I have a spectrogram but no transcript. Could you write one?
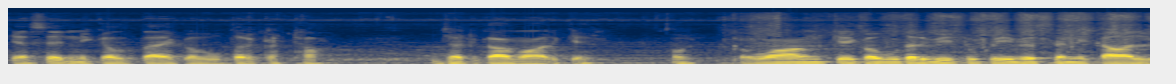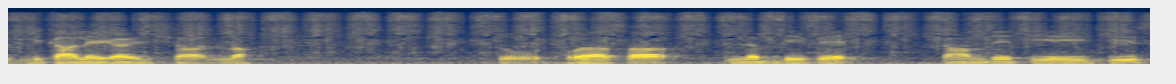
कैसे निकलता है कबूतर इकट्ठा झटका मार के। और वहाँ के कबूतर भी टुकड़ी में से निकाल, निकालेगा इन तो थोड़ा सा लंबी पे काम देती है ये चीज़।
